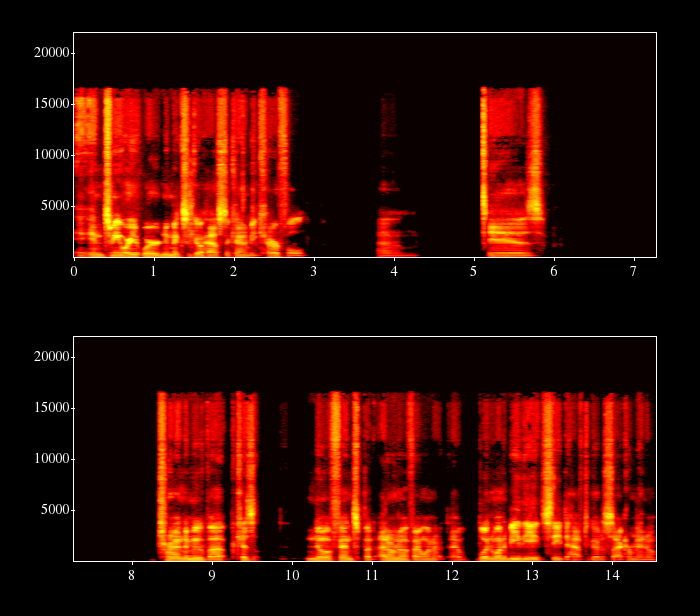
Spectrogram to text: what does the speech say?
and to me, where where New Mexico has to kind of be careful, um, is trying to move up because no offense, but I don't know if I want to. I wouldn't want to be the eighth seed to have to go to Sacramento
